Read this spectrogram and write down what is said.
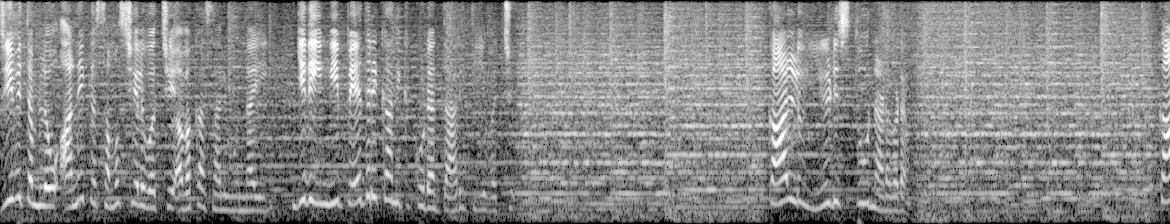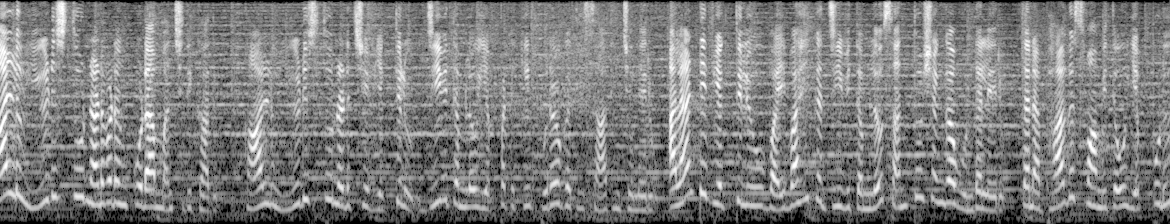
జీవితంలో అనేక సమస్యలు వచ్చే అవకాశాలు ఉన్నాయి. ఇది మీ పేదరికానికి కూడా దారి తీయవచ్చు. కాళ్ళు ఈడుస్తూ నడవడం. కాళ్ళు ఈడుస్తూ నడవడం కూడా మంచిది కాదు. కాళ్ళు ఈడుస్తూ నడిచే వ్యక్తులు జీవితంలో ఎప్పటికీ పురోగతి సాధించలేరు. అలాంటి వ్యక్తులు వైవాహిక జీవితంలో సంతోషంగా ఉండలేరు. తన భాగస్వామితో ఎప్పుడూ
